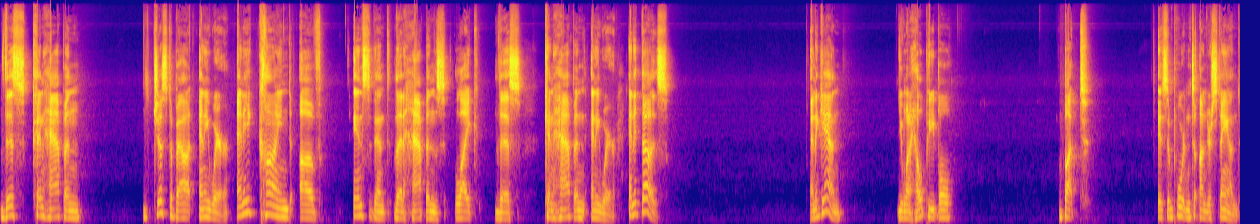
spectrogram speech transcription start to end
this can happen just about anywhere. Any kind of incident that happens like this can happen anywhere. And it does. And again, you want to help people, but it's important to understand.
